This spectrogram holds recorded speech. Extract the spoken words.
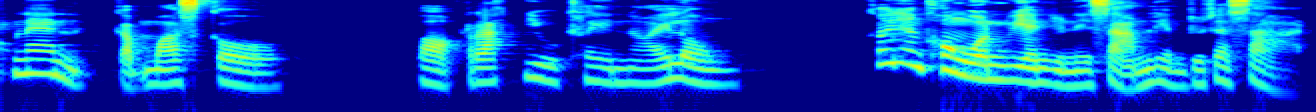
บแน่นกับมอสโก บอกรักยูเครนน้อยลง ก็ยังคงวนเวียนอยู่ในสามเหลี่ยมยุทธศาสตร์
